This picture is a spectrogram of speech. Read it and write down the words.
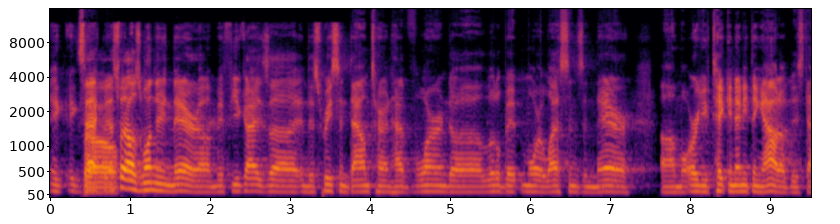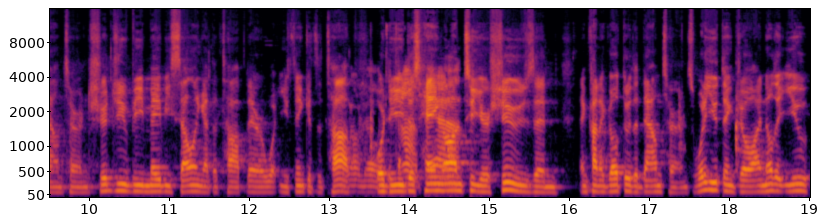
Exactly. So, That's what I was wondering there. Um, if you guys uh, in this recent downturn have learned a little bit more lessons in there, um, or you've taken anything out of this downturn, should you be maybe selling at the top there, what you think is the top, or do you top, just hang yeah. on to your shoes and and kind of go through the downturns? What do you think, Joe? I know that you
